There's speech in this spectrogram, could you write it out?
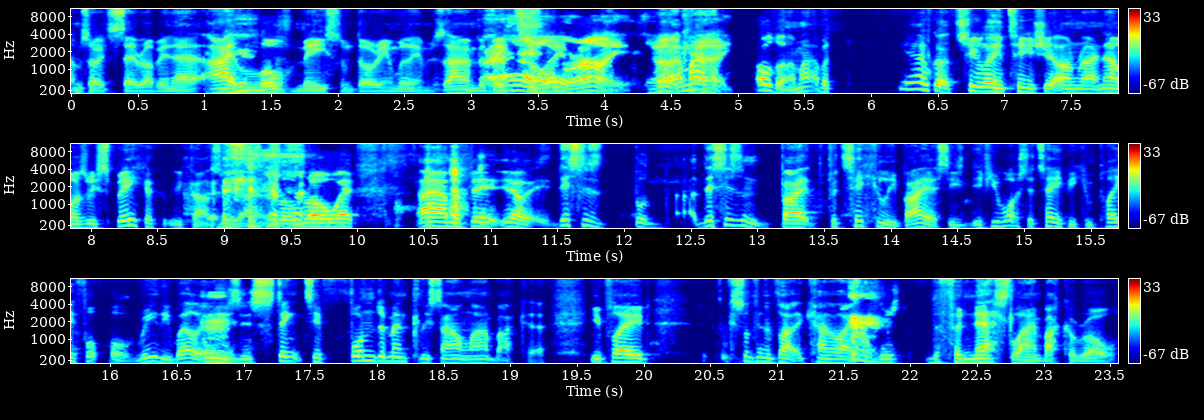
I'm sorry to say, Robin. Uh, I love me some Dorian Williams. I'm a big. Oh, all right. I might have- Okay. hold on, I might have a. Yeah, I've got a Tulane t-shirt on right now as we speak. You can't see that. A little roll away. I am a bit, you know, this is, but this isn't by particularly biased. He's, if you watch the tape, he can play football really well. Mm. He's an instinctive, fundamentally sound linebacker. He played something of like kind of like the finesse linebacker role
